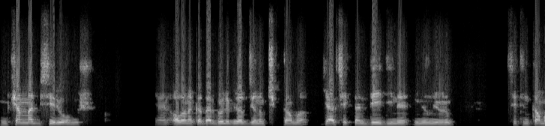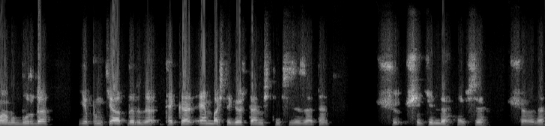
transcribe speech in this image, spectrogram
Mükemmel bir seri olmuş. Yani alana kadar böyle biraz canım çıktı ama gerçekten değdiğine inanıyorum. Setin tamamı burada. Yapım kağıtları da tekrar en başta göstermiştim size zaten. Şu şekilde hepsi şöyle.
